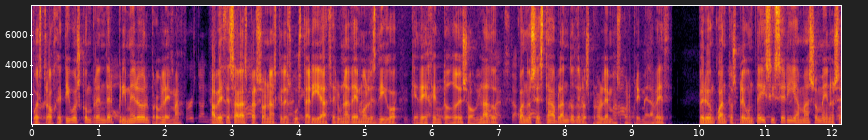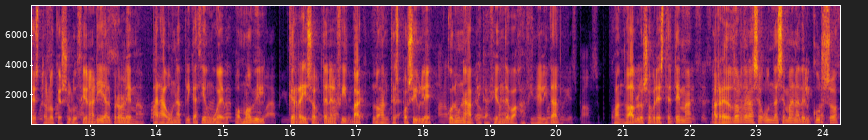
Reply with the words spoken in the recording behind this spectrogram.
Vuestro objetivo es comprender primero el problema. A veces a las personas que les gustaría hacer una demo les digo que dejen todo eso a un lado cuando se está hablando de los problemas por primera vez. Pero en cuanto os preguntéis si sería más o menos esto lo que solucionaría el problema para una aplicación web o móvil, querréis obtener feedback lo antes posible con una aplicación de baja fidelidad. Cuando hablo sobre este tema, alrededor de la segunda semana del curso,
